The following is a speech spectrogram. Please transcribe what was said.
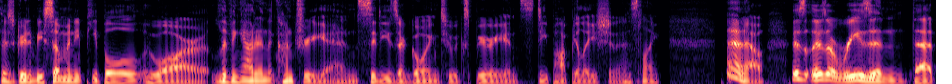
there's going to be so many people who are living out in the country and cities are going to experience depopulation. And it's like I don't know. There's there's a reason that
